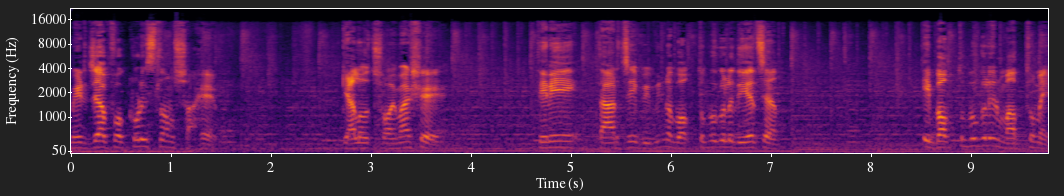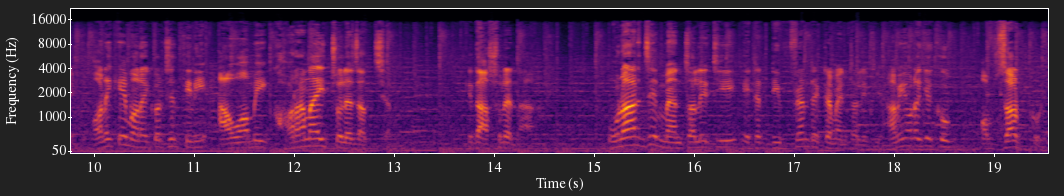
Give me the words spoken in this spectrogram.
মির্জা ফখরুল ইসলাম সাহেব, গেল ছয় মাসে তিনি তার যে বিভিন্ন বক্তব্যগুলো দিয়েছেন, এই বক্তব্যগুলির মাধ্যমে অনেকেই মনে করছেন তিনি আওয়ামী ঘরানায় চলে যাচ্ছেন। কিন্তু আসলে না। ওনার যে মেন্টালিটি এটা ডিফারেন্ট একটা মেন্টালিটি আমি ওনাকে খুব অবজার্ভ করি।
